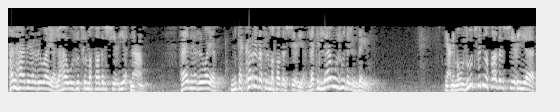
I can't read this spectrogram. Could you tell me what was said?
هل هذه الرواية لها وجود في المصادر الشيعية؟ نعم. هذه الرواية متكررة في المصادر الشيعية لكن لا وجود للذيل. يعني موجود في المصادر الشيعية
